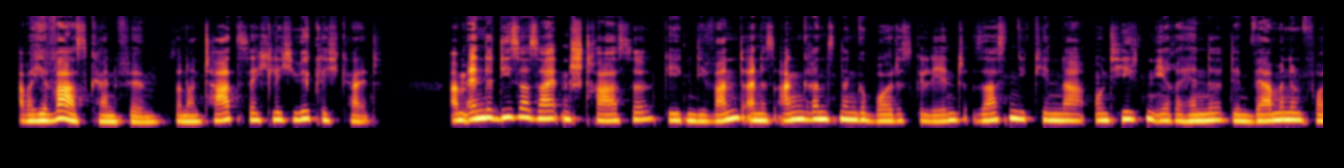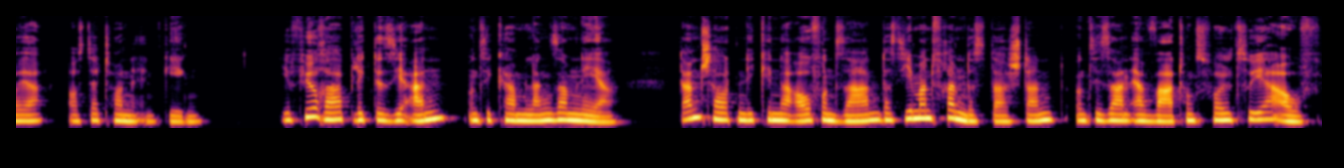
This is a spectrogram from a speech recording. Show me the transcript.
Aber hier war es kein Film, sondern tatsächlich Wirklichkeit. Am Ende dieser Seitenstraße, gegen die Wand eines angrenzenden Gebäudes gelehnt, saßen die Kinder und hielten ihre Hände dem wärmenden Feuer aus der Tonne entgegen. Ihr Führer blickte sie an und sie kamen langsam näher. Dann schauten die Kinder auf und sahen, dass jemand Fremdes da stand, und sie sahen erwartungsvoll zu ihr auf.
